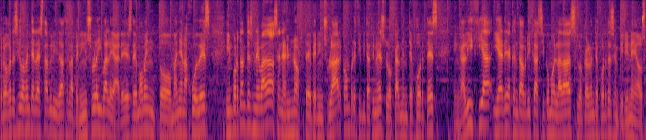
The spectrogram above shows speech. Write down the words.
progresivamente la estabilidad en la península y Baleares. De momento, mañana jueves, importantes nevadas en el norte peninsular con precipitaciones localmente fuertes en Galicia y área cantábrica, así como heladas localmente fuertes en Pirineos.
